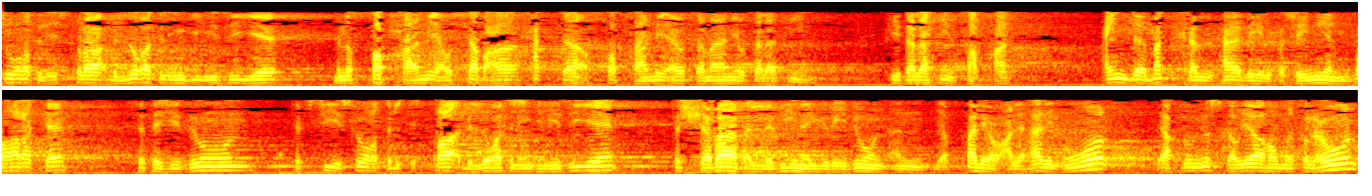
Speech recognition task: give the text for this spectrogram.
سورة الإسراء باللغة الإنجليزية من الصفحة 107 حتى الصفحة 138 في 30 صفحة. عند مدخل هذه الحسينية المباركة ستجدون تفسير سورة الإسراء باللغة الإنجليزية فالشباب الذين يريدون أن يطلعوا على هذه الأمور يأخذون نسخة وياهم ويطلعون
